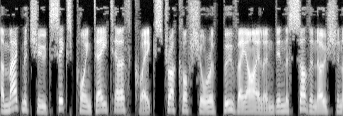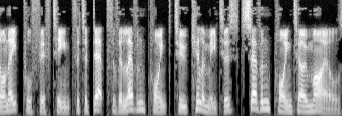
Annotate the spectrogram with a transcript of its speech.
A magnitude 6.8 earthquake struck offshore of Bouvet Island in the Southern Ocean on April 15 at a depth of 11.2 kilometers 7.0 miles.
